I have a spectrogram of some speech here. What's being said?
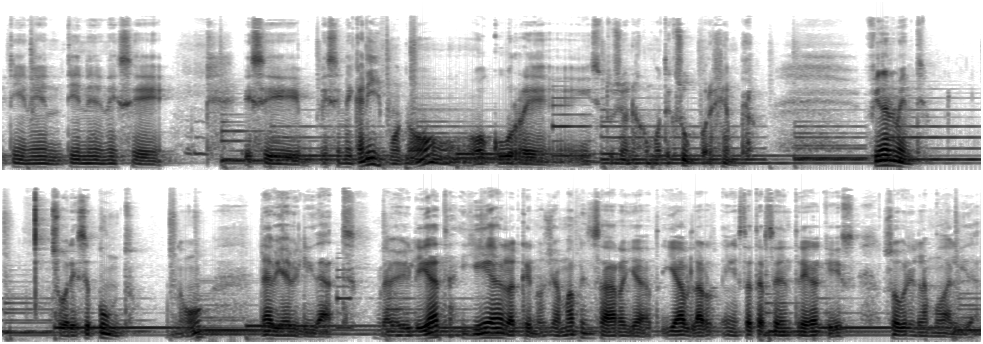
tienen, tienen ese, ese, ese mecanismo, ¿no? Ocurre en instituciones como TechSoup, por ejemplo. Finalmente, sobre ese punto, ¿no? La viabilidad. La viabilidad llega a lo que nos llama a pensar y a, hablar en esta tercera entrega que es sobre la modalidad.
